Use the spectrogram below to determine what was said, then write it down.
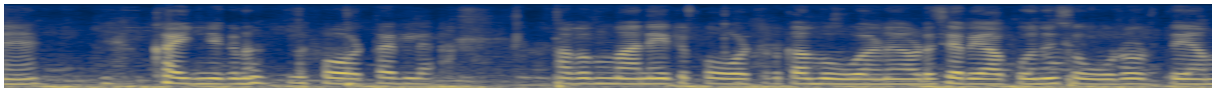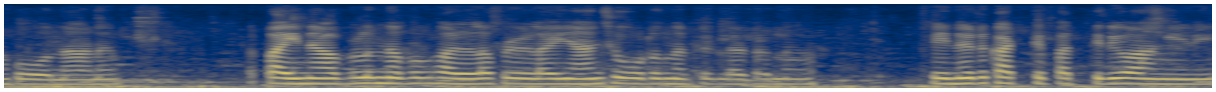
ഏഹ് കഴിഞ്ഞിക്കണ. ഫോട്ടോ ഇല്ല. അപ്പം ഉമ്മാനായിട്ട് ഫോട്ടോ എടുക്കാൻ പോവുകയാണ് അവിടെ ചെറിയ ചെറിയാപ്പൂന്ന് ചോറ് കൊടുത്ത് ഞാൻ പോകുന്നതാണ് പൈനാപ്പിൾ നിന്നപ്പോൾ വെള്ള ഫുള്ളായി ഞാൻ ചോറ് നിന്നിട്ടില്ല കേട്ടോ പിന്നെ ഒരു കട്ടിപ്പത്തിരി വാങ്ങിയിന്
